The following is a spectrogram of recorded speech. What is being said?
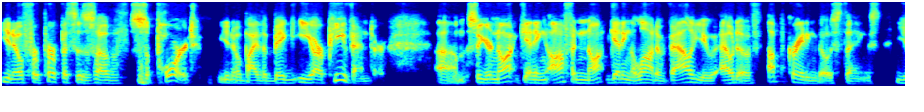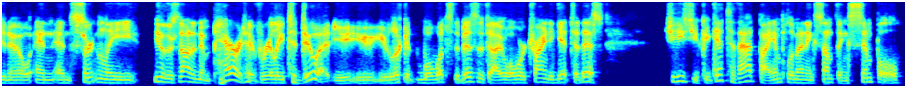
you know for purposes of support you know by the big erp vendor um, so you're not getting often not getting a lot of value out of upgrading those things, you know, and and certainly you know there's not an imperative really to do it. You you you look at well, what's the business value? Well, we're trying to get to this. Geez, you could get to that by implementing something simple,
